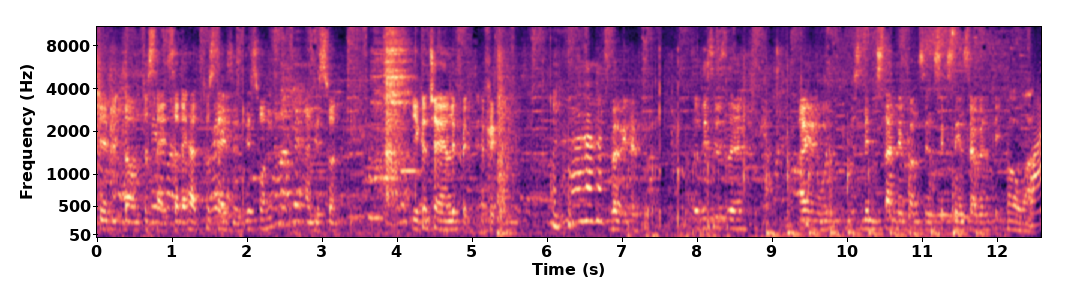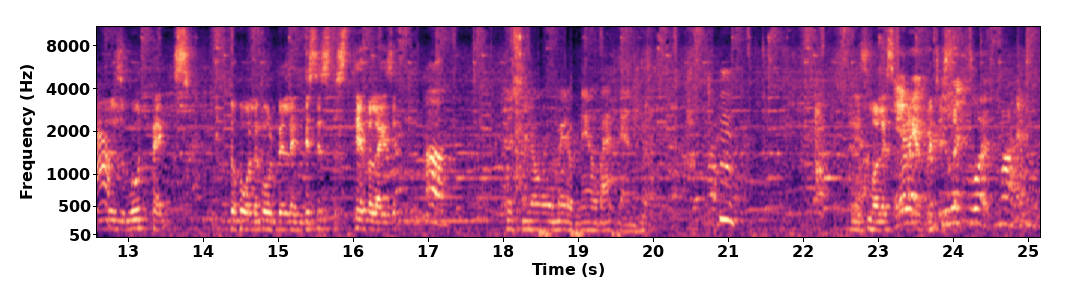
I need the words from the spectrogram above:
shave it down to size. So they had two sizes, this one and this one. You can try and lift it if you can. it's very heavy. So this is the ironwood. It's been standing from since 1670. Oh wow. Wow. There's wood pegs to hold the whole building. This is to stabilize it. Oh. There's no metal nail back then. And hmm. It's more or less on the British You went side. for it. Come on, everyone.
